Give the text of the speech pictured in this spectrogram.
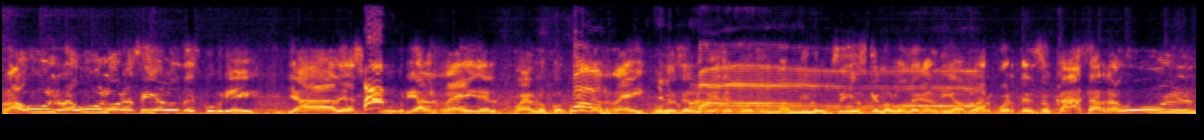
Raúl, Raúl, ahora sí ya los descubrí. Ya descubrí al rey del pueblo, porque es el rey. Porque es el rey de todos esos mandiloncillos que no los dejan ni hablar fuerte en su casa, Raúl.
